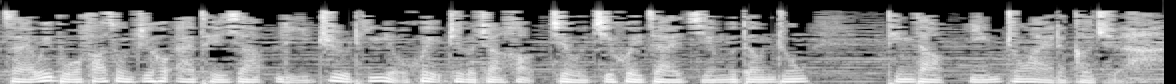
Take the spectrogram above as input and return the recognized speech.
在微博发送之后，艾特一下“理智听友会”这个账号，就有机会在节目当中听到您钟爱的歌曲啦。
